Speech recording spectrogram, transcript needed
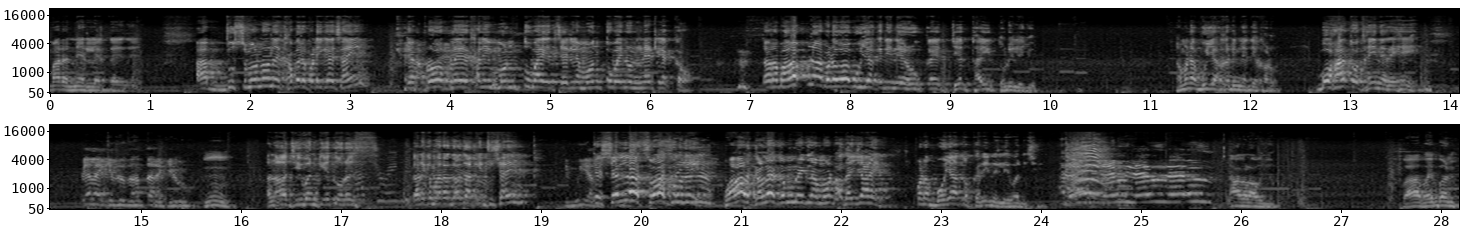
મારે નેટ લેતા જાય આ દુશ્મનોને ખબર પડી ગઈ સાઈ? કે પ્રો પ્લેયર ખાલી મંતુભાઈ જ છે એટલે મંતુભાઈનું નેટ લેક કરો. તારા બાપના બળવા બુયા કરીને એવું કઈ જે થાય તોડી લેજો. હમણાં બુયા કરીને દેખાડો. બોહાતો થઈને રહે. પેલા કીધું તો અત્યારે કેવું? હમ. અને આ જીવન કેતો રહીશ. કારણ કે મારા દાદા કીધું છે કે છેલ્લા શ્વાસ લગી વાળ ગળે ગમે એટલા મોટા થઈ જાય પણ બોયા તો કરીને લેવાની છે. આગળ આવજો. વાહ ભાઈબંધ.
